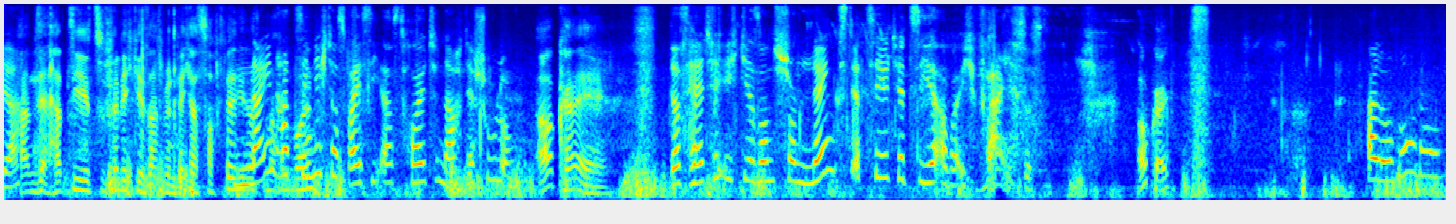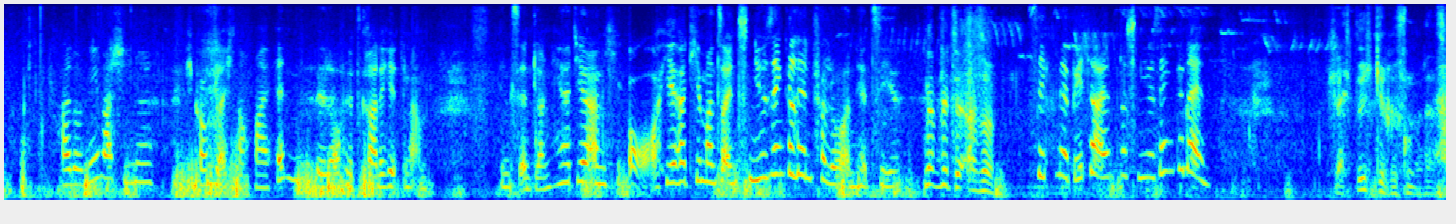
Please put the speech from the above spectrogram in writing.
Ja. Haben sie, hat sie zufällig gesagt, mit welcher Software sie das Nein, hat wollen? sie nicht. Das weiß sie erst heute nach der Schulung. Okay. Das hätte ich dir sonst schon längst erzählt jetzt hier, aber ich weiß es nicht. Okay. Hallo Wohnung. Hallo Nähmaschine. Ich komme gleich nochmal hin. Wir laufen jetzt gerade hinten am links entlang. Hier hat, hier, oh, hier hat jemand seinen Snoozinkelin verloren jetzt hier. Na bitte, also Sieht mir bitte ein Snoozinkelin. Vielleicht durchgerissen oder so.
